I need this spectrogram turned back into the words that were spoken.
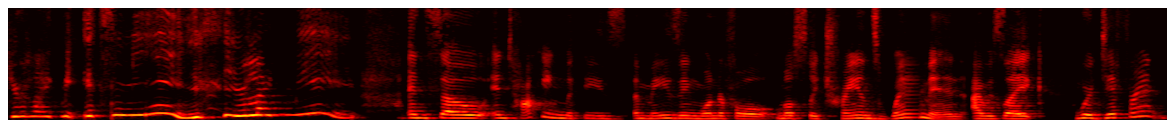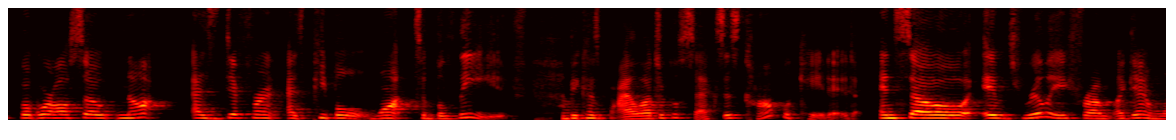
you're like me. It's me. You're like me. And so in talking with these amazing wonderful mostly trans women i was like we're different but we're also not as different as people want to believe because biological sex is complicated. And so it's really from, again,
